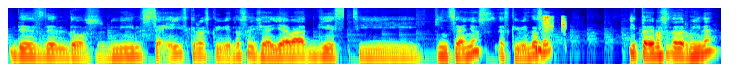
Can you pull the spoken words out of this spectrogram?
desde el 2006, creo, escribiéndose, y ya lleva 10 y 15 años escribiéndose y todavía no se termina.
